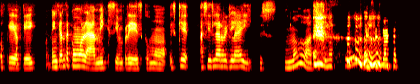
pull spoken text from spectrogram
Ok, ok. Me encanta cómo la mix siempre es como, es que así es la regla y pues modo, así tiene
